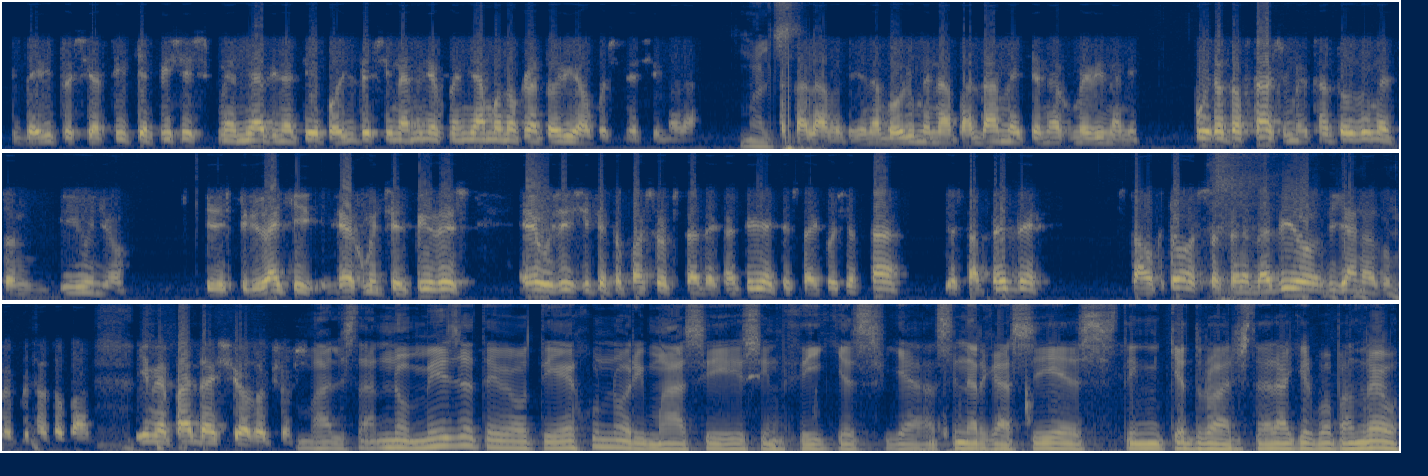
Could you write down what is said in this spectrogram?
στην περίπτωση αυτή και επίσης με μια δυνατή επολίτευση να μην έχουμε μια μονοκρατορία όπως είναι σήμερα. Μάλιστα. Καταλάβατε, για να μπορούμε να απαντάμε και να έχουμε δύναμη. Πού θα το φτάσουμε, θα το δούμε τον Ιούνιο. Κύριε Σπυριδάκη, έχουμε τις ελπίδες. Έχω ζήσει και το Πασόκ στα 13 και στα 27 και στα 5 στα 8, στα 42, για να δούμε πού θα το πάμε. Είμαι πάντα αισιόδοξος. Μάλιστα. Νομίζετε ότι έχουν οριμάσει συνθήκες για συνεργασίες στην κέντρο αριστερά, κύριε Παπανδρέου;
